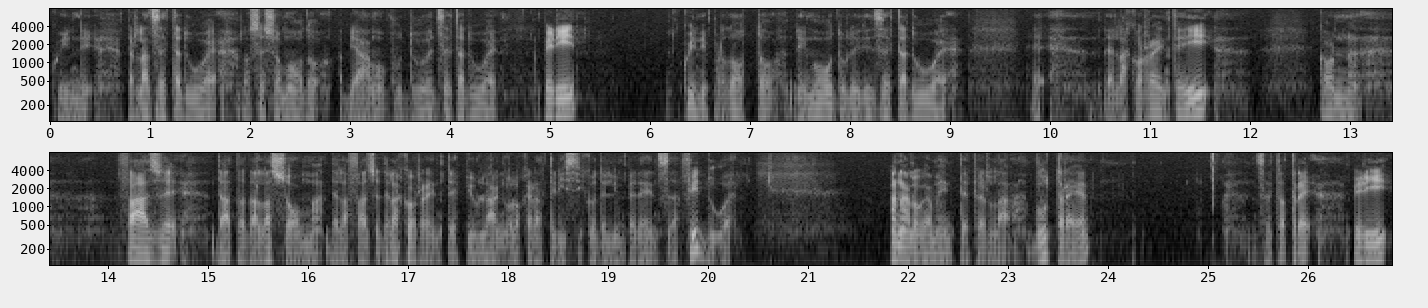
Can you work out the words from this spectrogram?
quindi per la Z2 allo stesso modo abbiamo V2 e Z2 per I quindi prodotto dei moduli di Z2 e della corrente I con fase data dalla somma della fase della corrente più l'angolo caratteristico dell'impedenza φ2 analogamente per la V3 Z3 per I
